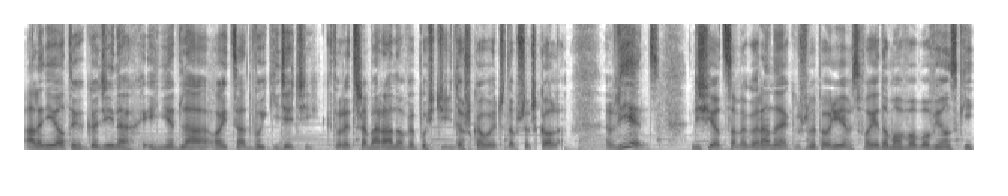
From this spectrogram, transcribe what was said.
ale nie o tych godzinach i nie dla ojca dwójki dzieci, które trzeba rano wypuścić do szkoły czy do przedszkola. Więc dzisiaj od samego rana, jak już wypełniłem swoje domowe obowiązki,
